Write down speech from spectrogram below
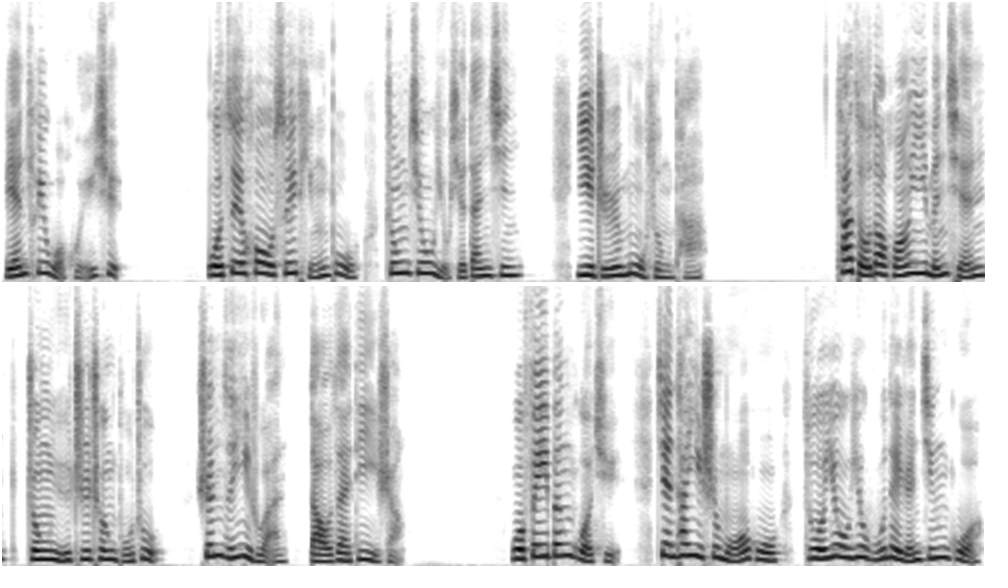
连催我回去。我最后虽停步，终究有些担心，一直目送他。他走到黄衣门前，终于支撑不住，身子一软，倒在地上。我飞奔过去，见他意识模糊，左右又无那人经过。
